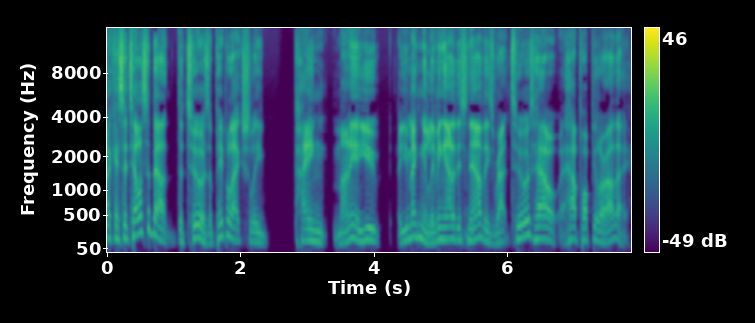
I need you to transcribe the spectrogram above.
okay so tell us about the tours are people actually paying money are you are you making a living out of this now these rat tours how how popular are they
